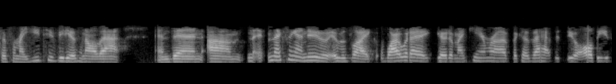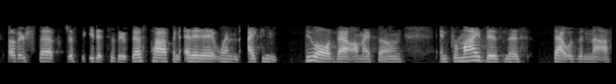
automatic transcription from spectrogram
so for my YouTube videos and all that. And then um next thing I knew, it was like, why would I go to my camera because I have to do all these other steps just to get it to the desktop and edit it when I can do all of that on my phone. And for my business, that was enough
